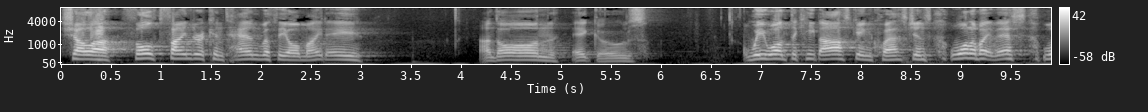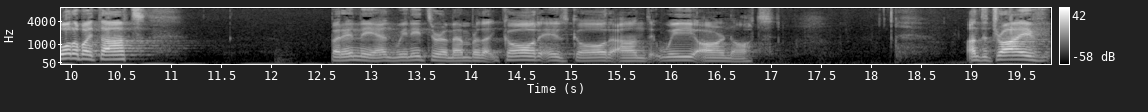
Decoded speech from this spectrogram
Shall a fault finder contend with the Almighty? And on it goes. We want to keep asking questions. What about this? What about that? But in the end, we need to remember that God is God and we are not. And to drive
